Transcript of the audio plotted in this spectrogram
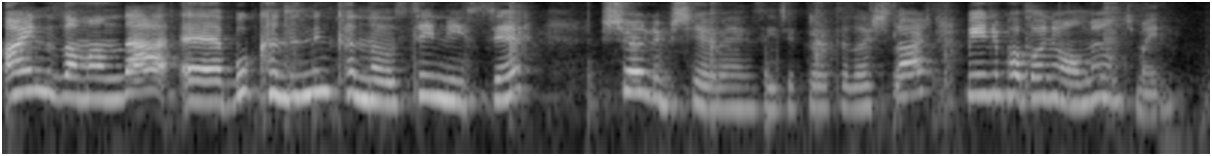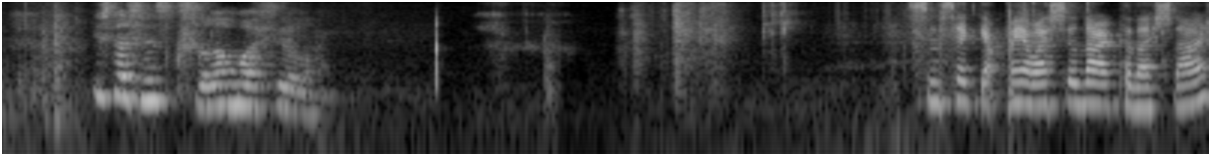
Aynı zamanda e, bu kadının kanalı serisi şöyle bir şeye benzeyecek arkadaşlar. Beğenip abone olmayı unutmayın. İsterseniz kısadan başlayalım. Şimşek yapmaya başladı arkadaşlar.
